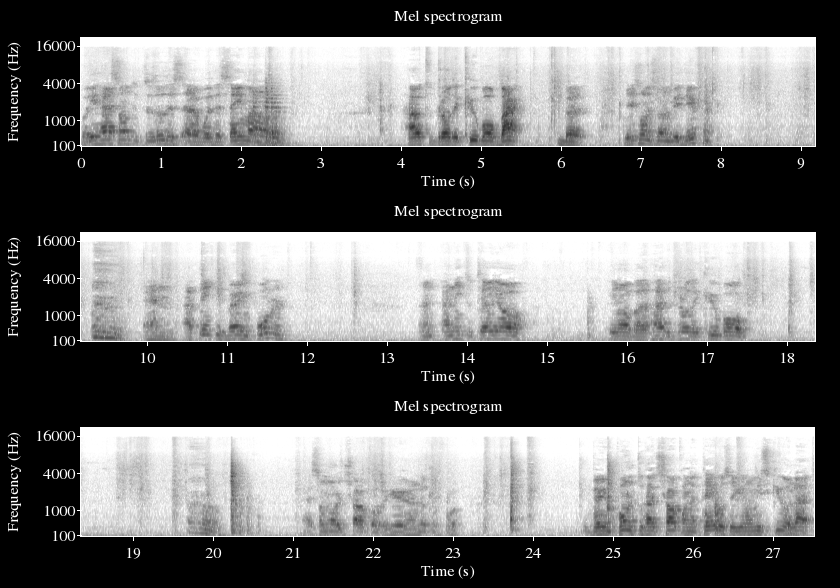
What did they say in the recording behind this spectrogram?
but it has something to do this uh, with the same uh, how to draw the cue ball back, but this one's gonna be different and I think it's very important. And I need to tell y'all, you know, about how to draw the cue ball. Have some more chalk over here I'm looking for. Very important to have chalk on the table so you don't miss cue a lot.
